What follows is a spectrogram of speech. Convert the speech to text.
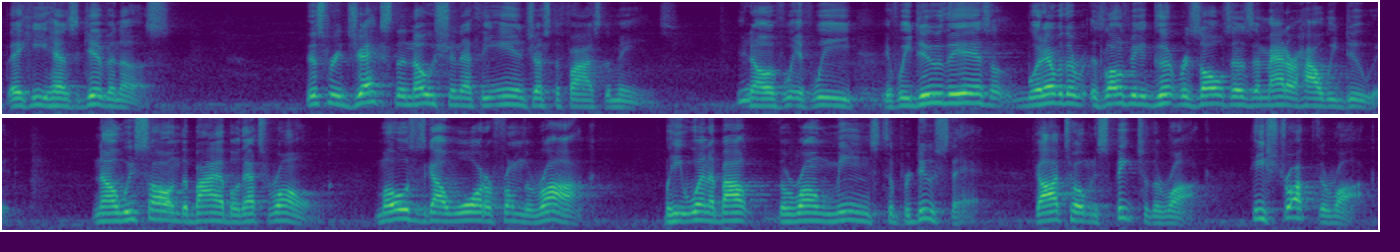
that He has given us. This rejects the notion that the end justifies the means. You know, if we if we if we do this, whatever the as long as we get good results, it doesn't matter how we do it. No, we saw in the Bible that's wrong. Moses got water from the rock, but he went about the wrong means to produce that. God told him to speak to the rock. He struck the rock.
